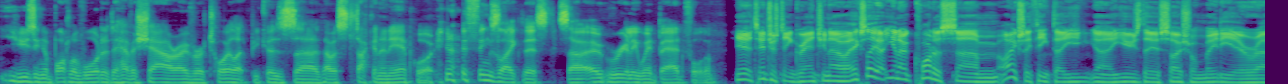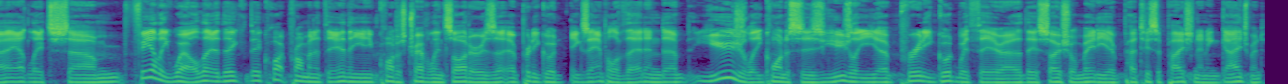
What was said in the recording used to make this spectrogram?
using a bottle of water to have a shower over a toilet because they were stuck in an airport. You know things like this. So it really went bad for them. Yeah, it's interesting, Grant. You know, actually, you know, Qantas. Um, I actually think they use their social media outlets um, fairly well. They're, they're, they're quite prominent there. The Qantas Travel Insider is a, a pretty good example of that. And um, usually, Qantas is usually uh, pretty good with their uh, their social media participation and engagement.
